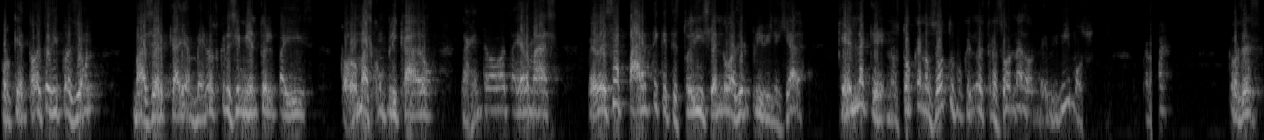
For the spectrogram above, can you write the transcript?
porque toda esta situación va a hacer que haya menos crecimiento en el país, todo más complicado, la gente va a batallar más, pero esa parte que te estoy diciendo va a ser privilegiada, que es la que nos toca a nosotros, porque es nuestra zona donde vivimos. Entonces,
